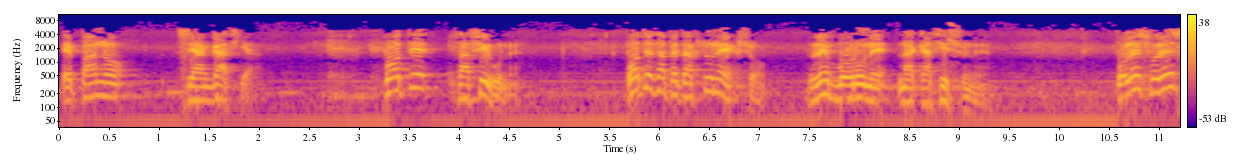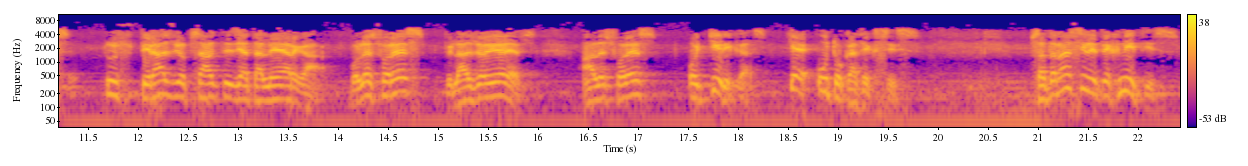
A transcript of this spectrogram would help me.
επάνω σε αγκάθια. Πότε θα φύγουν; Πότε θα πεταχτούν έξω; Δεν μπορούν να καθίσουν. Πολλές φορές τους πειράζει ο ψάλτης για τα λέει αργά. Πολλές φορές πειράζει ο ιερεύς άλλες φορές ο κήρυκας και ούτω καθεξής. Σατανάς είναι τεχνίτης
